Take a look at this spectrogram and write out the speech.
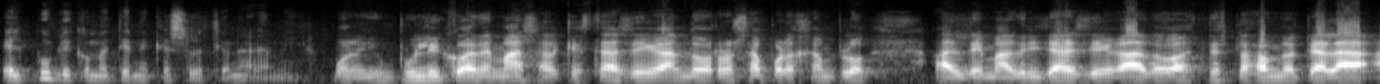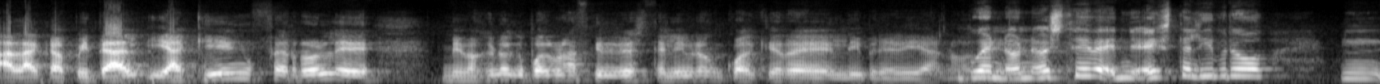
el público me tiene que seleccionar a mí. Bueno, y un público además al que estás llegando, Rosa, por ejemplo, al de Madrid ya has llegado, desplazándote a la, capital, y aquí en Ferrol eh, me imagino que podemos adquirir este libro en cualquier eh, librería, ¿no? Bueno, no, este, este libro, mm,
